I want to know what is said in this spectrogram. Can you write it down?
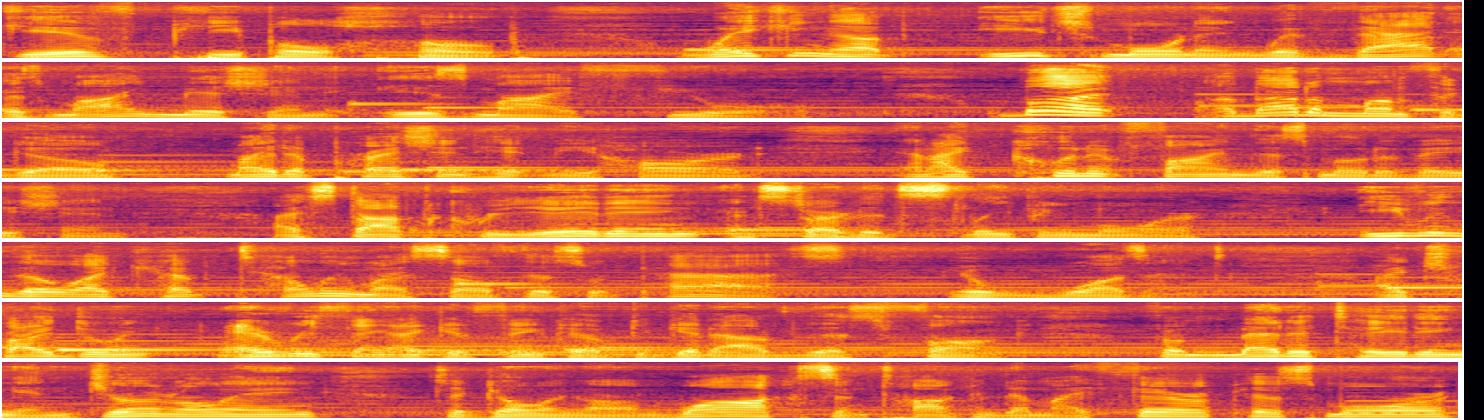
give people hope. Waking up each morning with that as my mission is my fuel. But about a month ago, my depression hit me hard and I couldn't find this motivation. I stopped creating and started sleeping more. Even though I kept telling myself this would pass, it wasn't. I tried doing everything I could think of to get out of this funk, from meditating and journaling to going on walks and talking to my therapist more.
